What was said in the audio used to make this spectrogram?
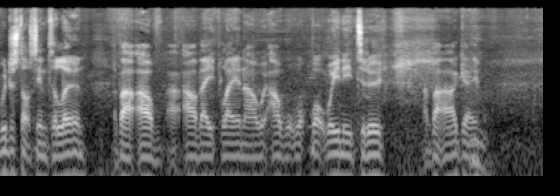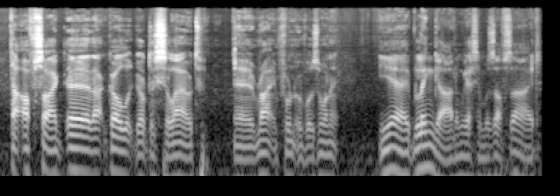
we just don't seem to learn about how, how they play and how, how what we need to do about our game. That offside, uh, that goal that got disallowed, uh, right in front of us, wasn't it? Yeah, Lingard, I'm guessing, was offside.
